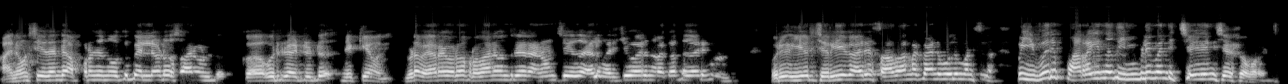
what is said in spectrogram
അനൗൺസ് ചെയ്തതിന്റെ അപ്പുറം ചെന്ന് നോക്കിയപ്പോൾ എല്ലായിടവും സാധനമുണ്ട് ഒരു രൂപ ഇട്ടിട്ട് ഞെക്കിയാൽ മതി. ഇവിടെ വേറെ ഓരോ പ്രധാനമന്ത്രിമാർ അനൗൺസ് ചെയ്ത് അയാൾ മരിച്ചു പോയാലും നടക്കാത്ത കാര്യങ്ങളുണ്ട്. ഒരു ഈ ഒരു ചെറിയ കാര്യം സാധാരണക്കാരന് പോലും മനസ്സിലാവും അപ്പൊ ഇവർ പറയുന്നത് ഇംപ്ലിമെന്റ് ചെയ്തതിന് ശേഷമാണ് പറയുന്നത്.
